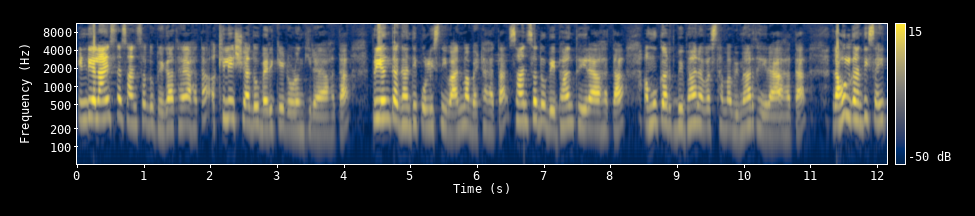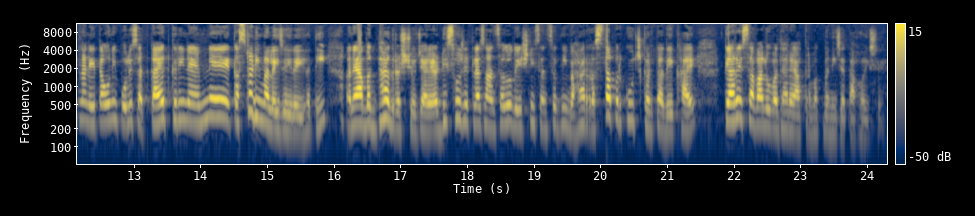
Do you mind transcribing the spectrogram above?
ઇન્ડિયા અલાયન્સના સાંસદો ભેગા થયા હતા, અખિલેશ યાદવ બેરિકેડ ઓળંગી રહ્યા હતા, પ્રિયંકા ગાંધી પોલીસની વાનમાં બેઠા હતા, સાંસદો બેભાન થઈ રહ્યા હતા, અમુક અર્ધ બેભાન અવસ્થામાં બીમાર થઈ રહ્યા હતા. રાહુલ ગાંધી સહિતના નેતાઓની પોલીસ અટકાયત કરીને એમને કસ્ટડીમાં લઈ જઈ રહી હતી. અને આ બધા દ્રશ્યો જ્યારે અઢીસો જેટલા સાંસદો દેશની સંસદની બહાર રસ્તા પર કૂચ કરતા દેખાય ત્યારે સવાલો વધારે આક્રમક બની જતા હોય છે.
